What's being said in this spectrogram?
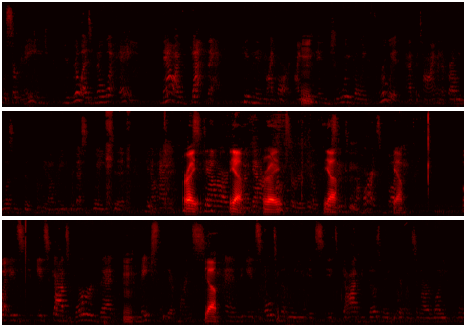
to a certain age, you realize, you know what? Hey, now I've got hidden in my heart. I Mm. didn't enjoy going through it at the time, and it probably wasn't the, you know, maybe the best way to, you know, have it Right. down our, Yeah, you know, down our right. or, you know, Yeah. our hearts. But Yeah. but it's it's God's word that Mm. makes the difference. Yeah. And it's ultimately it's it's God who does make the difference in our life when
